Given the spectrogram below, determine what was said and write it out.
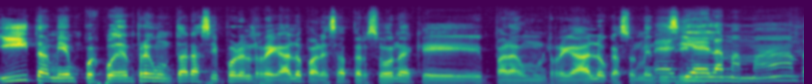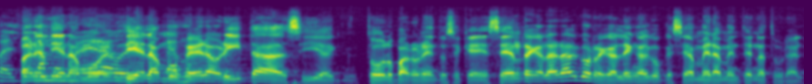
Y también pues pueden preguntar así por el regalo para esa persona que para un regalo casualmente para el día de la mamá, para el día, de, la mujer, día de la mujer ahorita, si todos los varones entonces que desean regalar algo, regalen algo que sea meramente natural.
